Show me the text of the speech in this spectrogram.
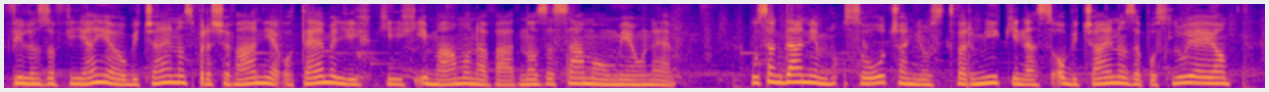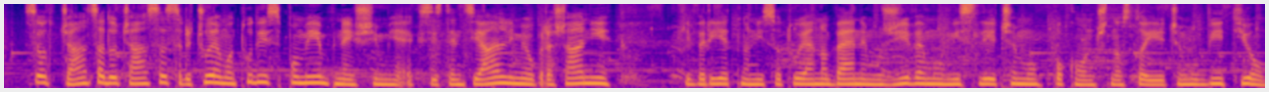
Filozofija je običajno spraševanje o temeljih, ki jih imamo navadno za samoumevne. V vsakdanjem soočanju s stvarmi, ki nas običajno zaposlujejo, se od časa do časa srečujemo tudi s pomembnejšimi eksistencialnimi vprašanji, ki verjetno niso tuja nobenemu živemu, mislečemu, pokončno stoječemu bitju.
